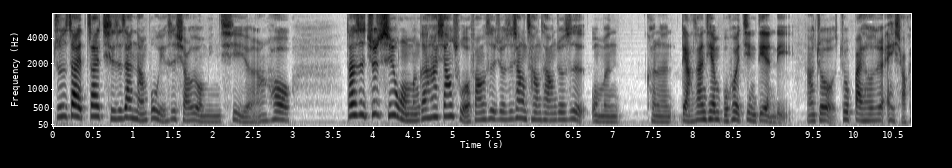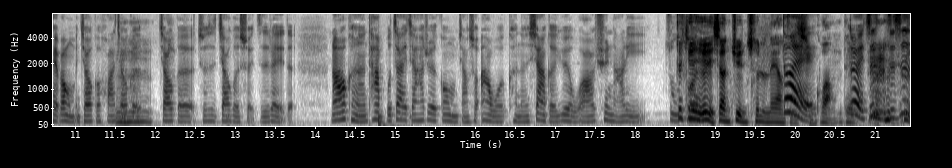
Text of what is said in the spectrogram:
就是在在其实，在南部也是小有名气的。然后，但是就其实我们跟他相处的方式，就是像常常就是我们。可能两三天不会进店里，然后就就拜托说：“哎、欸，小可以帮我们浇个花，浇个浇个就是浇个水之类的。”然后可能他不在家，他就会跟我们讲说：“啊，我可能下个月我要去哪里住。”这就有点像眷村的那样子的情况，对，对，只只是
